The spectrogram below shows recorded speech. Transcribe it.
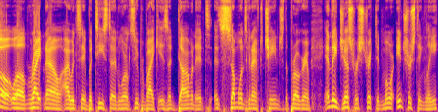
Oh well, right now I would say Bautista and World Superbike is a dominant. Someone's going to have to change the program, and they just restricted more. Interestingly,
